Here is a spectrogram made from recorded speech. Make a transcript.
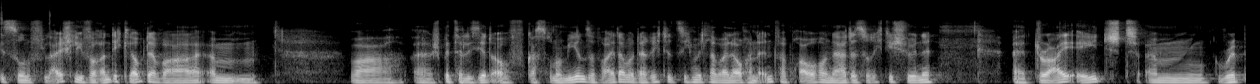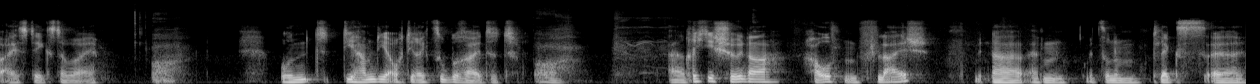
ist so ein Fleischlieferant. Ich glaube, der war, ähm, war äh, spezialisiert auf Gastronomie und so weiter, aber der richtet sich mittlerweile auch an Endverbraucher und er hatte so richtig schöne äh, dry-aged ähm, Rib-Eye-Steaks dabei. Oh. Und die haben die auch direkt zubereitet. Oh. Ein richtig schöner Haufen Fleisch mit einer ähm, mit so einem Klecks äh,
